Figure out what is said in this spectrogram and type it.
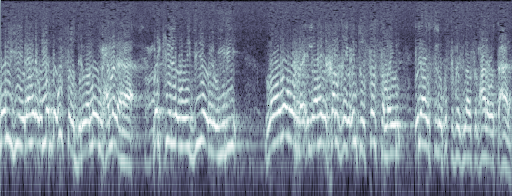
nebigii ilaahay ummadda u soo diray oo nebi maxamed ahaa markii la weydiiye oo la yidhi looga warra ilaahay khalqiga intuusan samayn ilahay siduu ku sifaysnaa subxana wa tacaala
